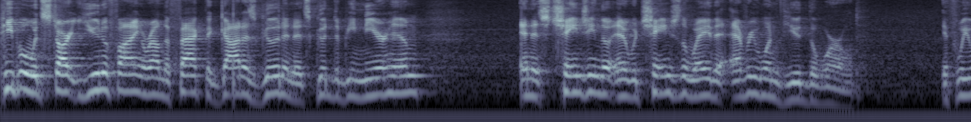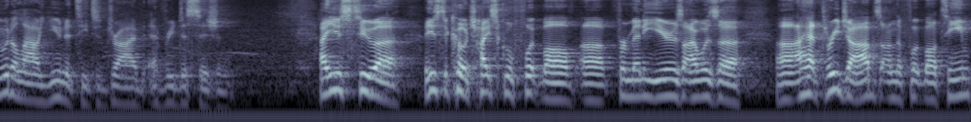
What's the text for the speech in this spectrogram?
People would start unifying around the fact that God is good and it's good to be near him and it's changing the, it would change the way that everyone viewed the world if we would allow unity to drive every decision. I used to, uh, I used to coach high school football uh, for many years. I was, uh, uh I had three jobs on the football team.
